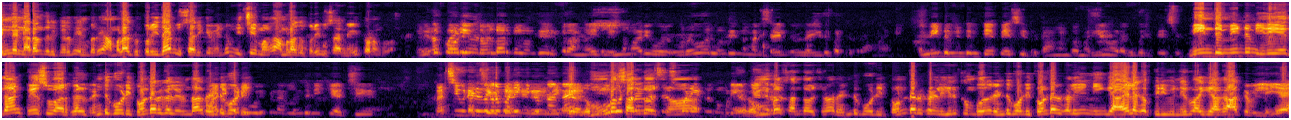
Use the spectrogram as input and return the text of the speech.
என்ன நடந்திருக்கிறது என்பதை அமலாக்கத்துறை தான் விசாரிக்க வேண்டும். நிச்சயமாக அமலாக்கத்துறை விசாரணையை கோடி தொண்டர்கள் வந்து இருக்கிறாங்க. இதுல இந்த மாதிரி ஒரு ஒருவர் வந்து இந்த மாதிரி செயல்களில் ஈடுபட்டிருக்காங்க மீண்டும் மீண்டும் இதே பேசிட்டு இருக்காங்கன்ற மாதிரியும் ரகுபதி பேசிட்டு மீண்டும் மீண்டும் இதையே தான் பேசுவார்கள். ரெண்டு கோடி தொண்டர்கள் இருந்தால் ரெண்டு கோடி அடிப்படை உறுப்பினர்ல இருந்து நீக்கியாச்சு. ரொம்ப சந்தோஷம். ரொம்ப சந்தோஷம். ரெண்டு கோடி தொண்டர்கள் இருக்கும்போது ரெண்டு கோடி தொண்டர்களையும் நீங்க அயலக பிரிவு நிர்வாகியாக ஆக்கவில்லையே?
